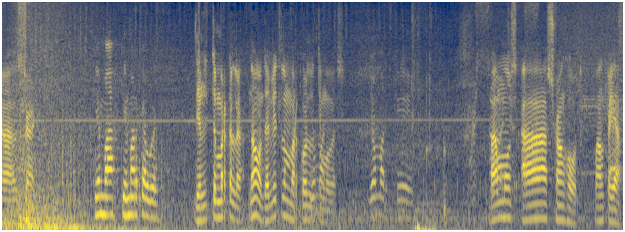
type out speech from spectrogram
Ah, let's turn. ¿Quién va? ¿Quién marca, güey? Delete márcala. No, Delete lo marcó la última mar- vez. Yo marqué. Vamos a Stronghold. Vamos para allá.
